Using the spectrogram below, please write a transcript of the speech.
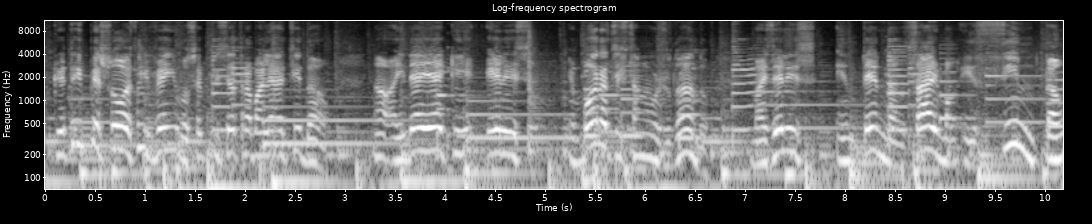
Porque tem pessoas que vêm, você precisa trabalhar te dão. Não, a ideia é que eles, embora te estão ajudando, mas eles entendam, saibam e sintam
